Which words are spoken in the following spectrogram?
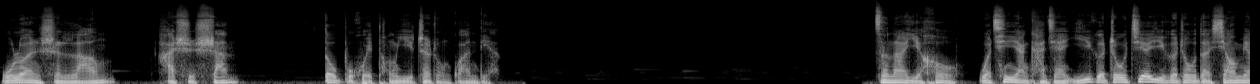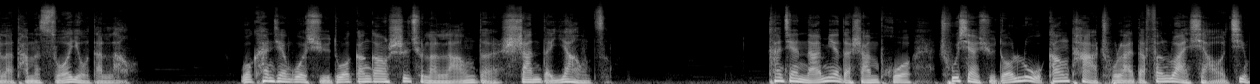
无论是狼还是山，都不会同意这种观点。自那以后，我亲眼看见一个州接一个州的消灭了他们所有的狼。我看见过许多刚刚失去了狼的山的样子，看见南面的山坡出现许多鹿刚踏出来的纷乱小径。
